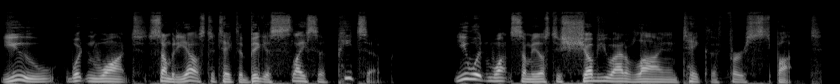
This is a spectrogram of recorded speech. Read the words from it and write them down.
You wouldn't want somebody else to take the biggest slice of pizza you wouldn't want somebody else to shove you out of line and take the first spot,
